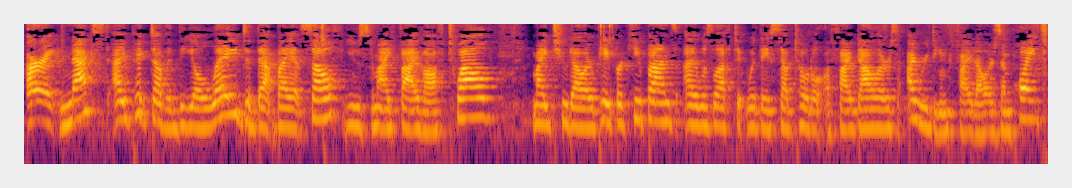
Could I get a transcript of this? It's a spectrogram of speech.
All right, next I picked up the Olay, did that by itself, used my 5 off 12 my $2 paper coupons. I was left with a subtotal of $5. I redeemed $5 in points.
